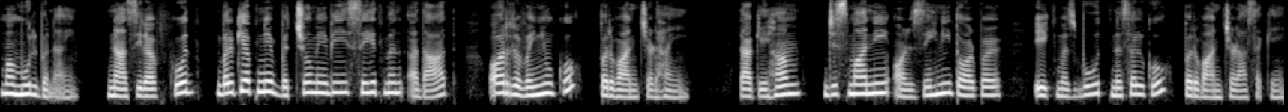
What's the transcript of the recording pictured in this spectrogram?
معمول بنائیں۔ نہ صرف خود، بلکہ اپنے بچوں میں بھی صحت مند عادات اور رویوں کو پروان چڑھائیں، تاکہ ہم جسمانی اور ذہنی طور پر ایک مضبوط نسل کو پروان چڑھا سکیں۔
